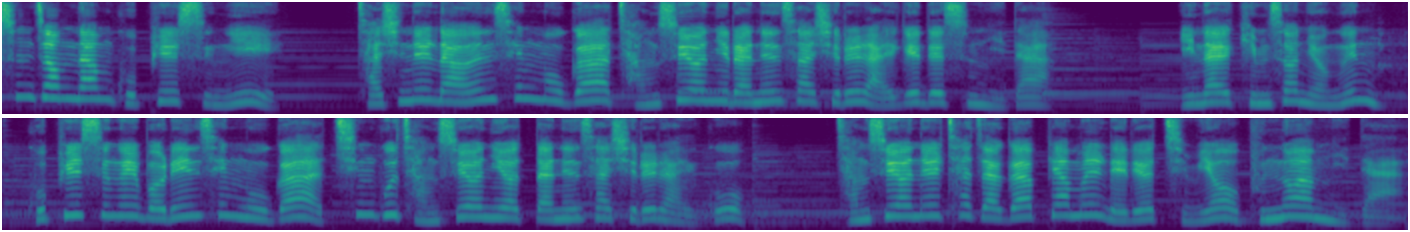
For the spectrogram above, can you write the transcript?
순정남 고필승이 자신을 낳은 생모가 장수연이라는 사실을 알게 됐습니다. 이날 김선영은 고필승을 버린 생모가 친구 장수연이었다는 사실을 알고 장수연을 찾아가 뺨을 내려치며 분노합니다.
